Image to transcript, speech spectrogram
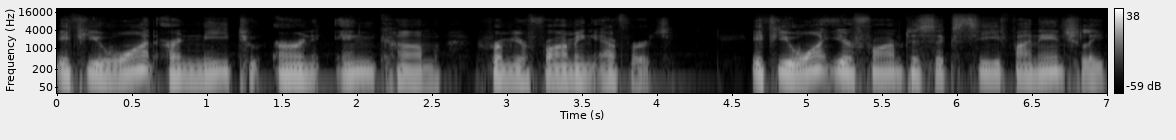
if you want or need to earn income from your farming efforts, if you want your farm to succeed financially,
